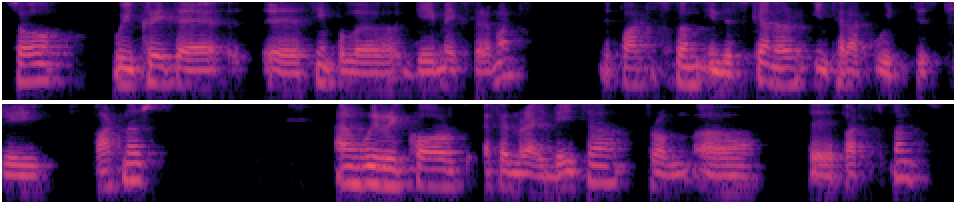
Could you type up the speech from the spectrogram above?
So we create a, a simple uh, game experiment. The participant in the scanner interact with these three partners, and we record fMRI data from uh, the participants,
